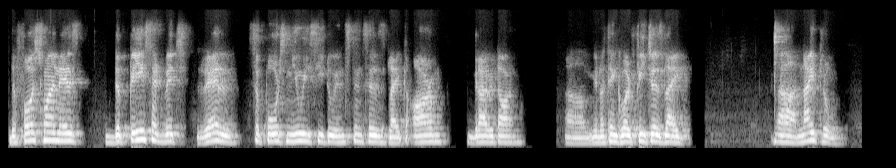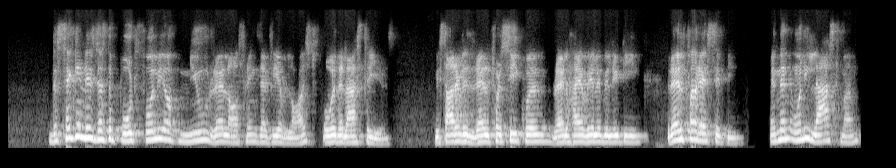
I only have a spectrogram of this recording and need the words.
The first one is the pace at which RHEL supports new EC2 instances like ARM, Graviton. Um, you know, think about features like uh, Nitro. The second is just the portfolio of new RHEL offerings that we have launched over the last three years. We started with RHEL for SQL, RHEL High Availability, RHEL for SAP. And then only last month,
